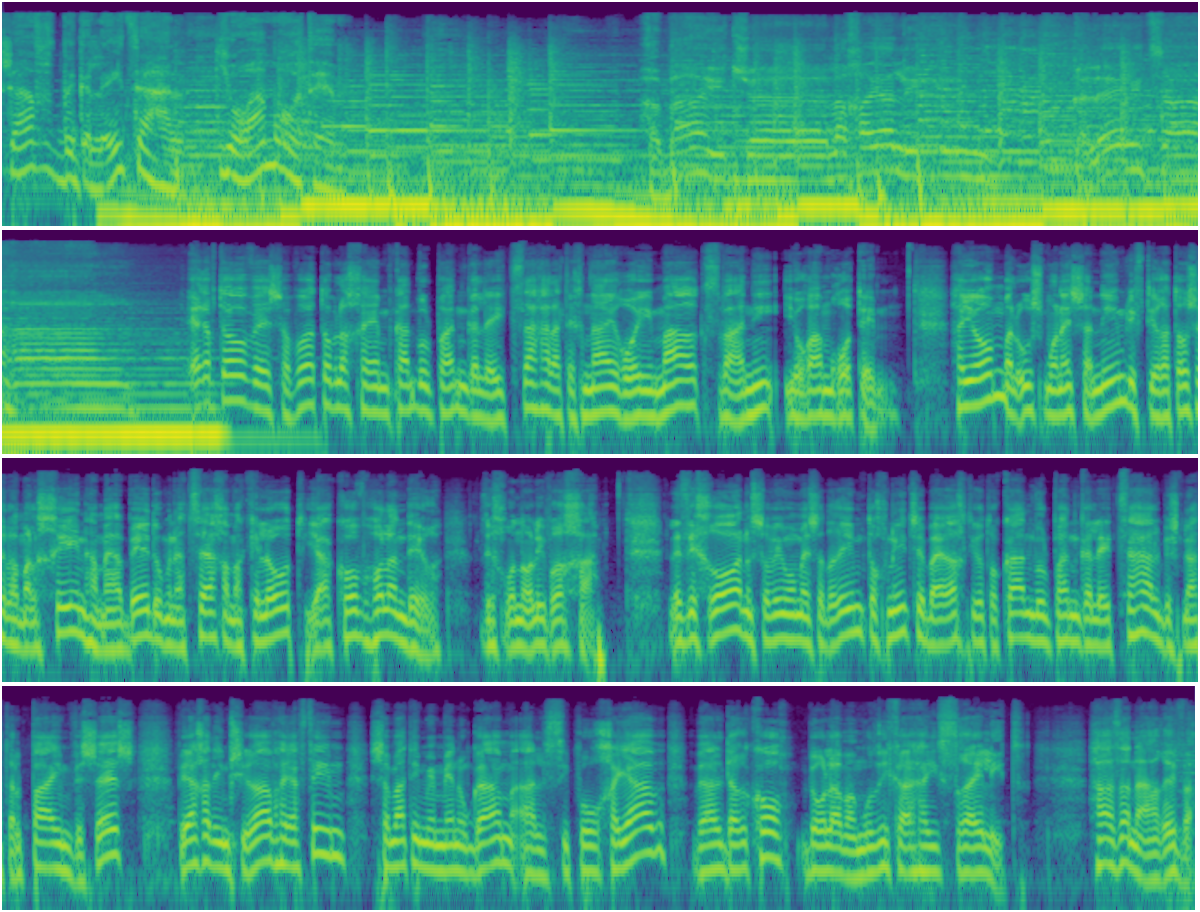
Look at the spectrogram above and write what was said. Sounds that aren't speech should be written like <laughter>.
עכשיו בגלי צה"ל, יורם רותם. הבית של החיילים, גלי צה"ל. ערב טוב ושבוע טוב לכם, כאן באולפן גלי צה"ל, הטכנאי רועי מרקס ואני יורם רותם. היום מלאו שמונה שנים לפטירתו של המלחין, המעבד ומנצח המקהלות יעקב הולנדר, זיכרונו לברכה. לזכרו אנו שבים ומשדרים תוכנית שבה ערכתי אותו כאן באולפן גלי צה"ל בשנת 2006, ויחד עם שיריו היפים שמעתי ממנו גם על סיפור חייו ועל דרכו בעולם המוזיקה הישראלית. האזנה ערבה.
